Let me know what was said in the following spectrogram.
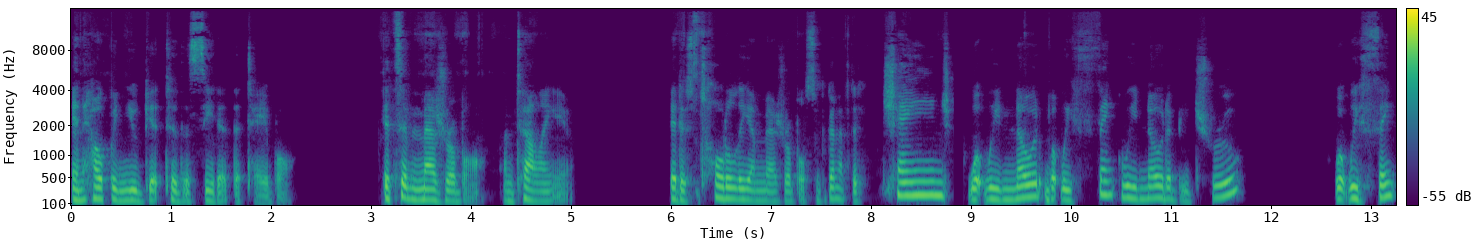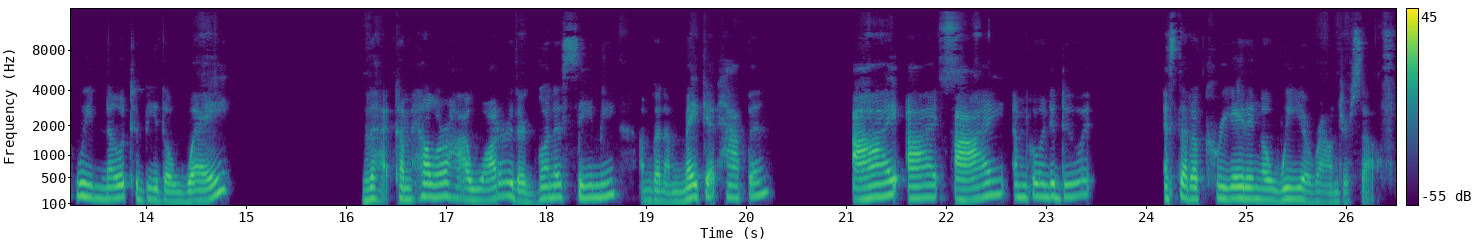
in helping you get to the seat at the table. It's immeasurable. I'm telling you. It is totally immeasurable. So we're going to have to change what we know, what we think we know to be true, what we think we know to be the way that come hell or high water, they're going to see me. I'm going to make it happen. I, I, I am going to do it instead of creating a we around yourself.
